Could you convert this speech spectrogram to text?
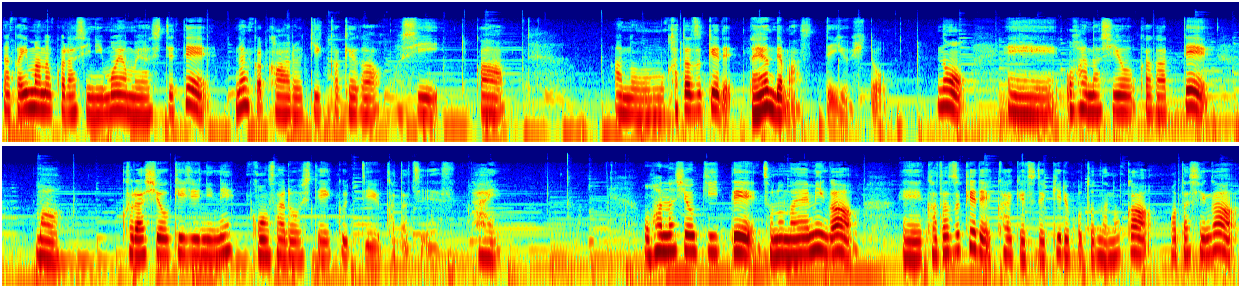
なんか今の暮らしにモヤモヤしててなんか変わるきっかけが欲しいとかあの片付けで悩んでますっていう人の、えー、お話を伺ってまあ暮らしを基準にねコンサルをしていくっていう形です。はいお話を聞いてその悩みが、えー、片付けで解決できることなのか私が、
